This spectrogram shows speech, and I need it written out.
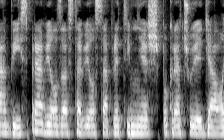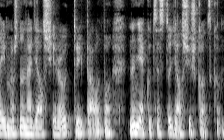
aby spravil, zastavil sa predtým, než pokračuje ďalej, možno na ďalší road trip alebo na nejakú cestu ďalšiu Škótskom?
